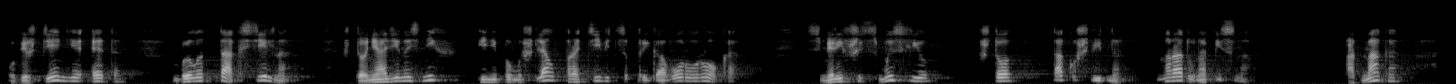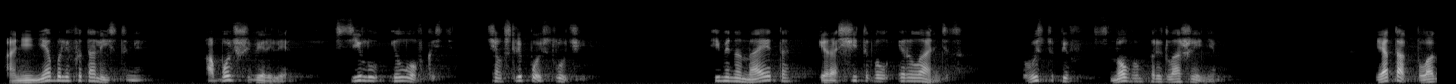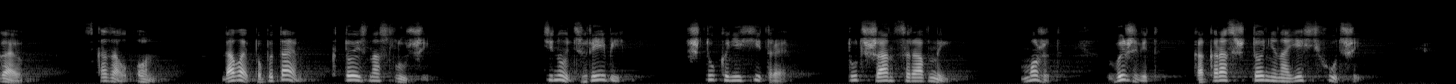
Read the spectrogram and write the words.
Убеждение это было так сильно, что ни один из них и не помышлял противиться приговору Рока, смирившись с мыслью, что, так уж видно, на роду написано. Однако они не были фаталистами, а больше верили в силу и ловкость, чем в слепой случай. Именно на это и рассчитывал ирландец, выступив с новым предложением. «Я так полагаю», — сказал он, — «давай попытаем, кто из нас лучший». Тянуть жребий — штука нехитрая, тут шансы равны. Может, выживет как раз что ни на есть худший.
